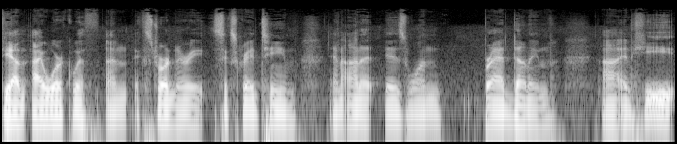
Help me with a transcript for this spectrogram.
yeah, I work with an extraordinary sixth grade team, and on it is one Brad Dunning, uh, and he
